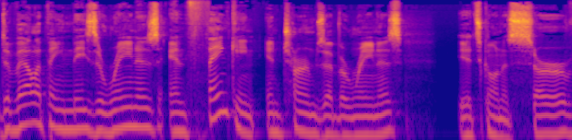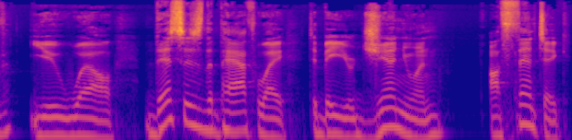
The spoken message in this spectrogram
developing these arenas and thinking in terms of arenas, it's going to serve you well. This is the pathway to be your genuine, authentic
